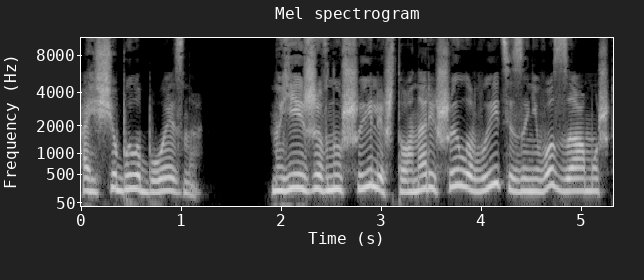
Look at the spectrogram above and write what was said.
а еще было боязно. Но ей же внушили, что она решила выйти за него замуж,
